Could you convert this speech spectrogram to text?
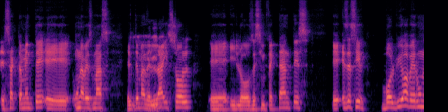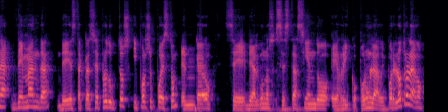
Exactamente. una vez más, el tema del Lysol y los desinfectantes. es decir, volvió a haber una demanda de esta clase de productos y por supuesto el mercado de algunos se está haciendo eh, rico, por un lado. Y por el otro lado,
